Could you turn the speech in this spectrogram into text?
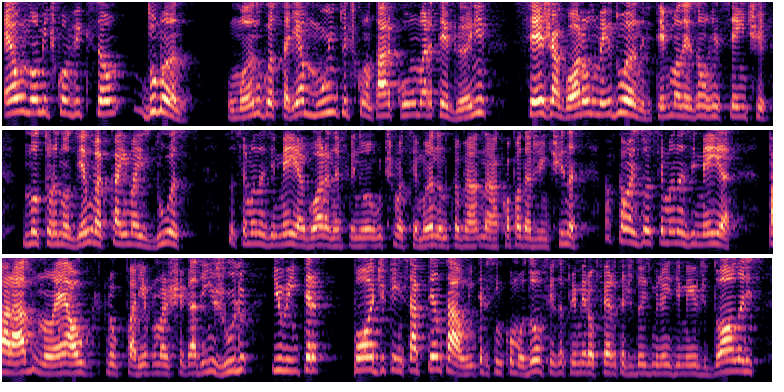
é um nome de convicção do Mano. O Mano gostaria muito de contar com o Martegani, seja agora ou no meio do ano. Ele teve uma lesão recente no tornozelo, vai ficar aí mais duas duas semanas e meia agora, né? Foi na última semana no, na Copa da Argentina. Vai ficar mais duas semanas e meia parado, não é algo que preocuparia para uma chegada em julho. E o Inter pode, quem sabe, tentar. O Inter se incomodou, fez a primeira oferta de 2 milhões e meio de dólares.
